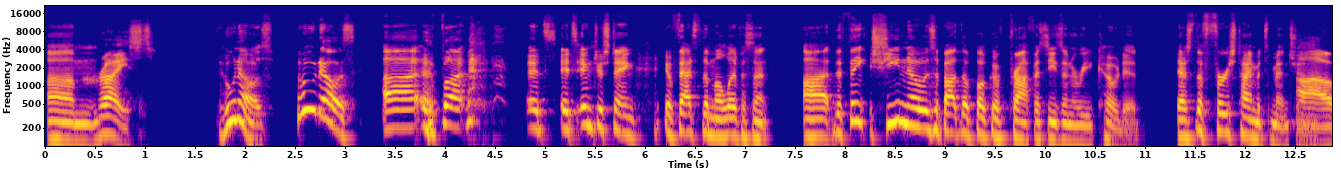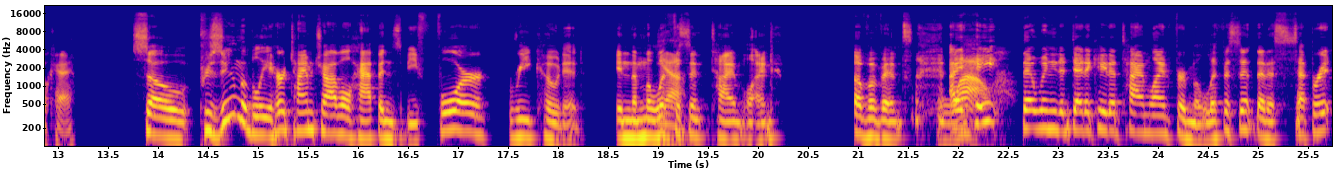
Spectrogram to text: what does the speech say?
Um Christ. who knows? Who knows? Uh but it's it's interesting if that's the Maleficent. Uh the thing she knows about the Book of Prophecies and Recoded. That's the first time it's mentioned. Ah, okay. So presumably her time travel happens before Recoded in the Maleficent timeline of events. I hate that we need to dedicate a timeline for Maleficent that is separate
